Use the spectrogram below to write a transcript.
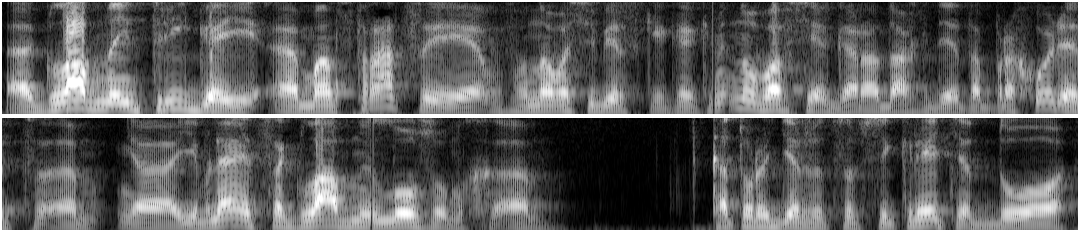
Э, главной интригой монстрации в Новосибирске, как, ну, во всех городах, где это проходит, является главный лозунг, который держится в секрете до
